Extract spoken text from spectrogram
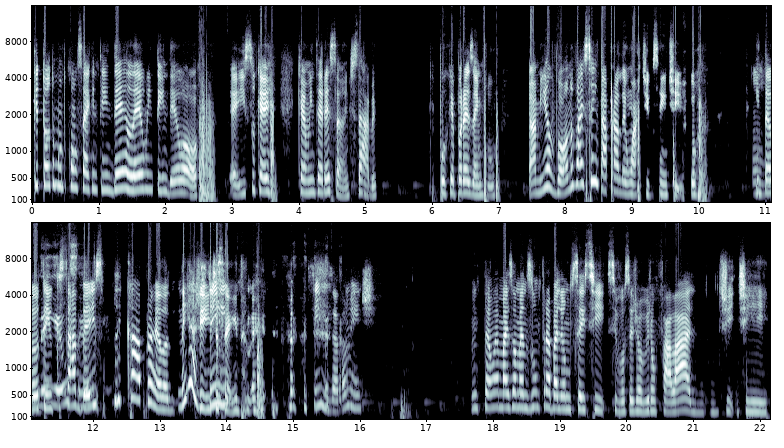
que todo mundo consegue entender, leu, entendeu, ó. É isso que é, que é o interessante, sabe? Porque, por exemplo, a minha avó não vai sentar para ler um artigo científico. Uhum. Então eu tenho que eu saber explicar para ela. Nem a gente Sim. senta, né? Sim, exatamente. Então é mais ou menos um trabalho, eu não sei se, se vocês já ouviram falar de. de,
